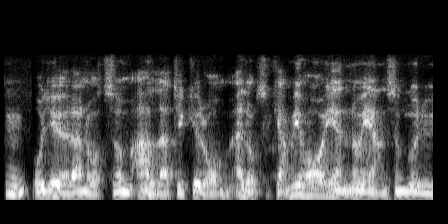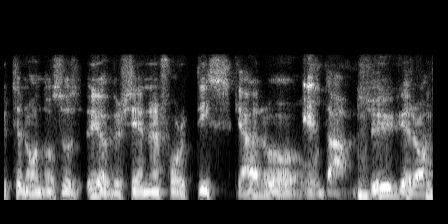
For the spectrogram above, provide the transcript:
Mm. och göra något som alla tycker om. Eller också kan vi ha en och en som går ut till någon och så överser när folk diskar och, och dammsuger. Och,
